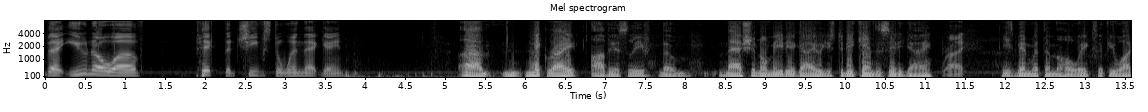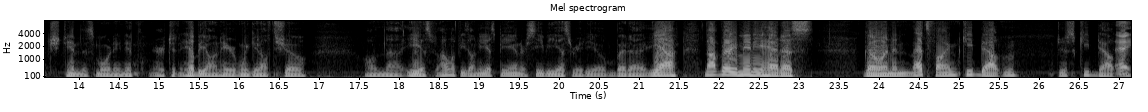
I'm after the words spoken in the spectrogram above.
that you know of pick the Chiefs to win that game? Um, Nick Wright, obviously the national media guy who used to be a Kansas City guy. Right? He's been with them the whole week. So if you watched him this morning, it or to, he'll be on here when we get off the show on uh, ES. I don't know if he's on ESPN or CBS Radio, but uh, yeah, not very many had us going, and that's fine. Keep doubting. Just keep doubting. And,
